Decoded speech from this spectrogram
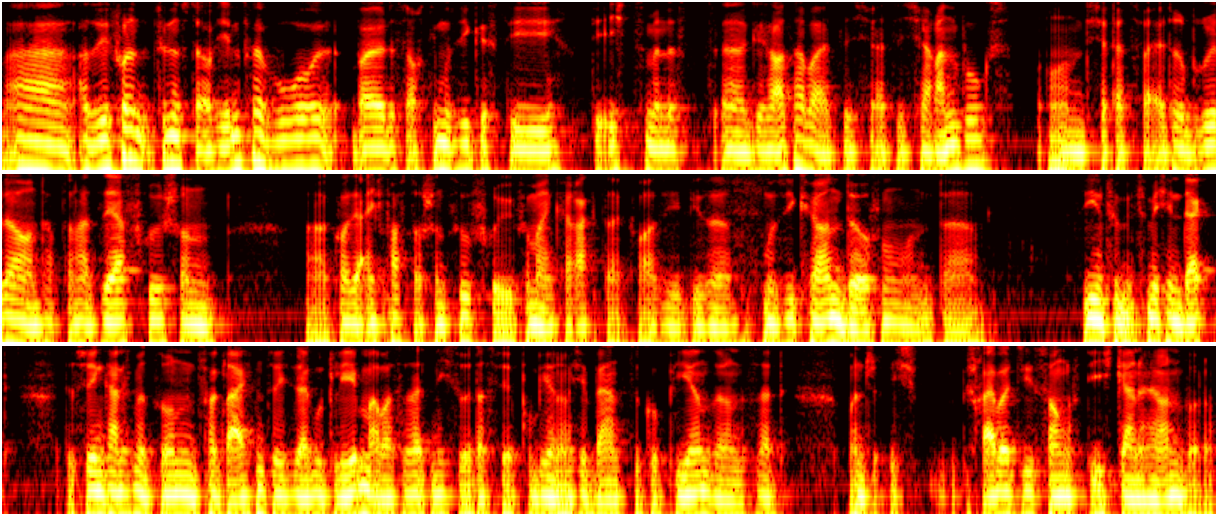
Äh, also wir fühlen uns da auf jeden Fall wohl, weil das auch die Musik ist, die, die ich zumindest äh, gehört habe, als ich, als ich heranwuchs. Und ich hatte zwei ältere Brüder und habe dann halt sehr früh schon, äh, quasi eigentlich fast auch schon zu früh für meinen Charakter quasi diese Musik hören dürfen und äh, sie für, für mich entdeckt. Deswegen kann ich mit so einem Vergleich natürlich sehr gut leben, aber es ist halt nicht so, dass wir probieren, irgendwelche Bands zu kopieren, sondern es ist halt, ich schreibe halt die Songs, die ich gerne hören würde.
